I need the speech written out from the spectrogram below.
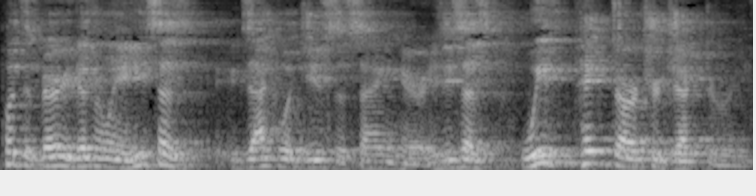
puts it very differently, and he says exactly what Jesus is saying here. Is he says, We've picked our trajectory.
